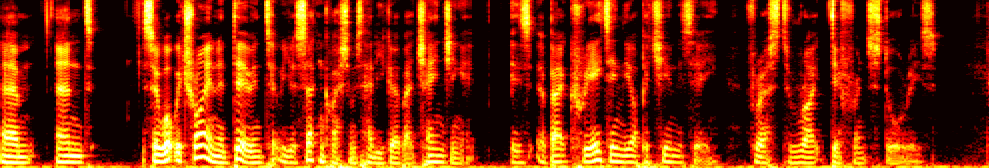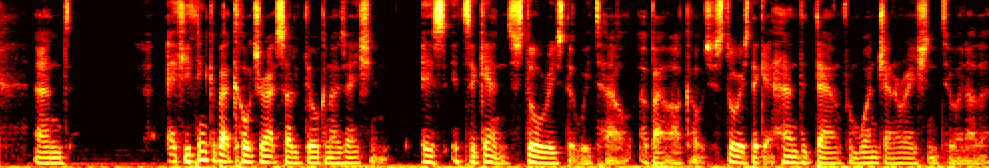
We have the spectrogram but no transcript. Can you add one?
Um, and so, what we're trying to do, until your second question was, how do you go about changing it? is about creating the opportunity for us to write different stories. And if you think about culture outside of the organization, is it's again stories that we tell about our culture, stories that get handed down from one generation to another.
